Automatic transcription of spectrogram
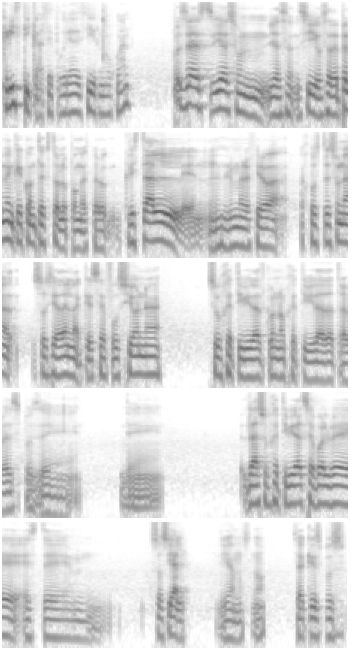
crística, se podría decir, ¿no, Juan? Pues ya es, ya es un, ya es, sí, o sea, depende en qué contexto lo pongas, pero cristal, eh, me refiero a, justo es una sociedad en la que se fusiona subjetividad con objetividad a través, pues, de, de la subjetividad se vuelve este social, digamos, ¿no? O sea que es pues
